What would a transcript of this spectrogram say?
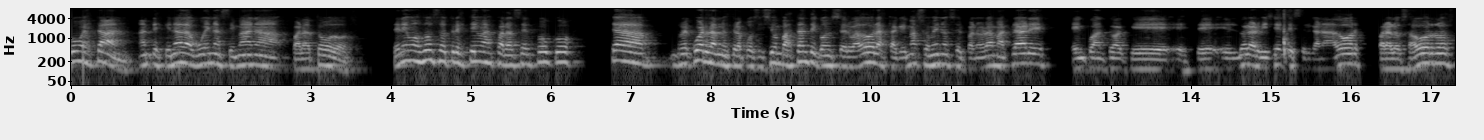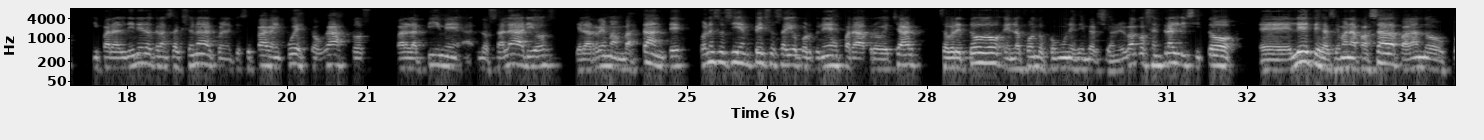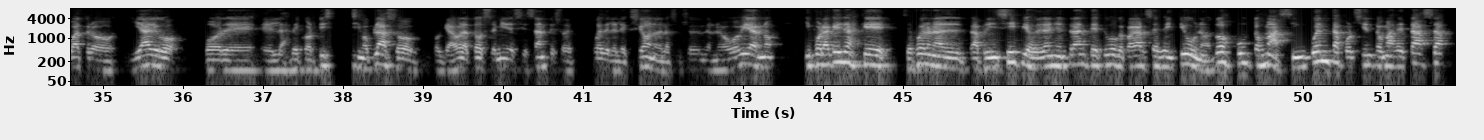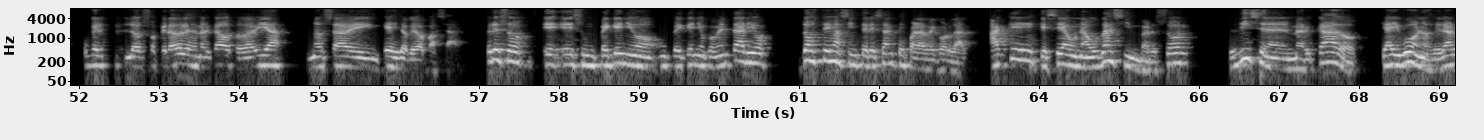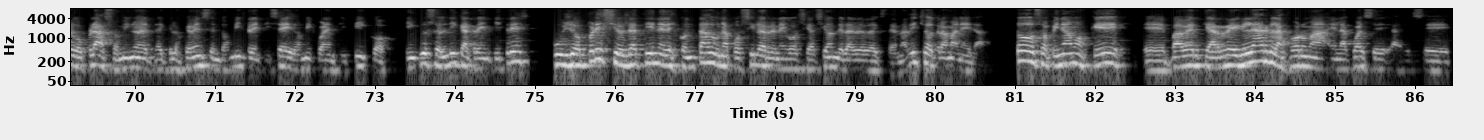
¿Cómo están? Antes que nada, buena semana para todos. Tenemos dos o tres temas para hacer foco. Ya recuerdan nuestra posición bastante conservadora hasta que más o menos el panorama aclare en cuanto a que este, el dólar billete es el ganador para los ahorros y para el dinero transaccional con el que se paga impuestos, gastos, para la pyme, los salarios, que la reman bastante. Con eso sí, en pesos hay oportunidades para aprovechar sobre todo en los fondos comunes de inversión. El Banco Central licitó eh, letes la semana pasada, pagando cuatro y algo por eh, eh, las de cortísimo plazo, porque ahora todo se mide si es antes o después de la elección o de la asunción del nuevo gobierno, y por aquellas que se fueron a principios del año entrante tuvo que pagar 6,21, dos puntos más, 50% más de tasa, porque los operadores de mercado todavía no saben qué es lo que va a pasar. Pero eso eh, es un pequeño, un pequeño comentario. Dos temas interesantes para recordar. Aquel que sea un audaz inversor, dicen en el mercado que hay bonos de largo plazo, que los que vencen 2036, 2040 y pico, incluso el DICA 33, cuyo precio ya tiene descontado una posible renegociación de la deuda externa. Dicho de otra manera, todos opinamos que eh, va a haber que arreglar la forma en la cual se,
